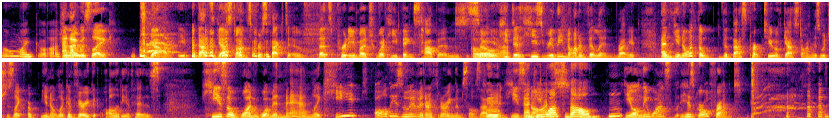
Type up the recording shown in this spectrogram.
Oh my gosh. and i was like yeah that's gaston's perspective that's pretty much what he thinks happened so yeah. he did he's really not a villain right and you know what the the best part too of gaston is which is like a you know like a very good quality of his he's a one woman man like he all these women are throwing themselves at him and he's and not he wants Belle. Hmm? he only wants his girlfriend.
